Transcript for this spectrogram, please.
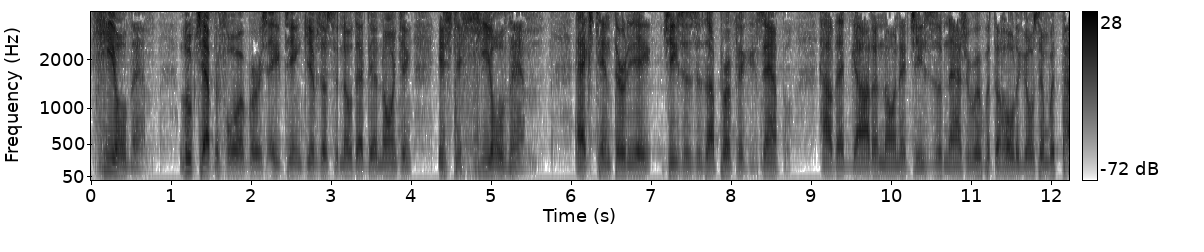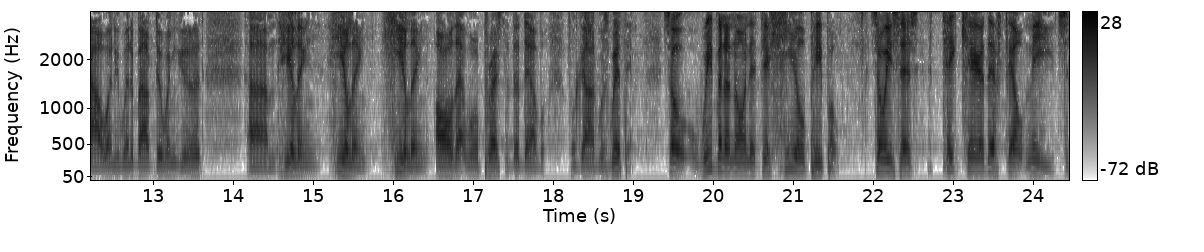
heal them. Luke chapter 4, verse 18 gives us to know that the anointing is to heal them. Acts 10 38, Jesus is our perfect example. How that God anointed Jesus of Nazareth with the Holy Ghost and with power, and he went about doing good, um, healing, healing, healing all that were oppressed of the devil, for God was with him. So we've been anointed to heal people. So he says, take care of their felt needs,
